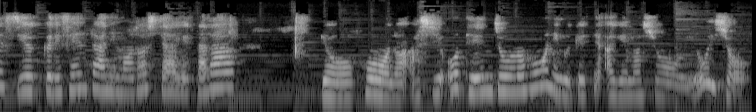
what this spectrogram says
です。ゆっくりセンターに戻してあげたら、両方の足を天井の方に向けてあげましょう。よいしょ。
